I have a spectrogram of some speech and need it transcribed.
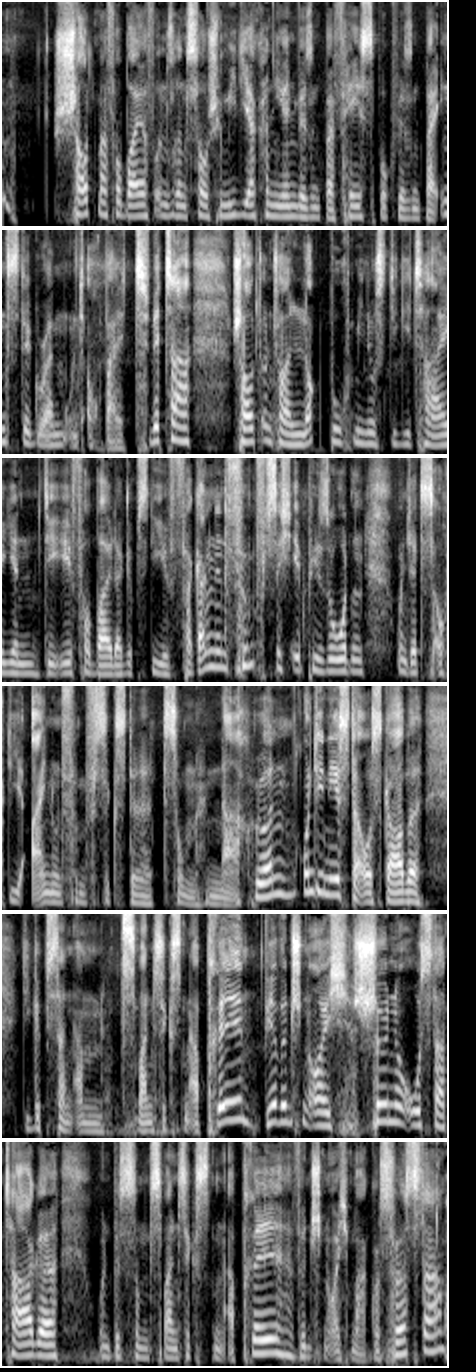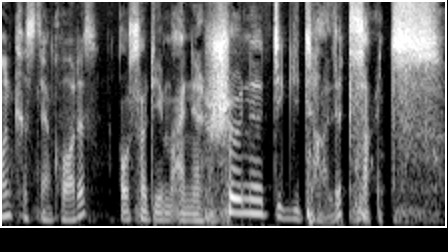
Schaut mal vorbei auf unseren Social Media Kanälen. Wir sind bei Facebook, wir sind bei Instagram und auch bei Twitter. Schaut unter logbuch-digitalien.de vorbei. Da gibt es die vergangenen 50 Episoden und jetzt auch die 51. zum Nachhören. Und die nächste Ausgabe, die gibt es dann am 20. April. Wir wünschen euch schöne Ostertage und bis zum 20. April wünschen euch Markus Förster und Christian Cordes außerdem eine schöne digitale Zeit.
